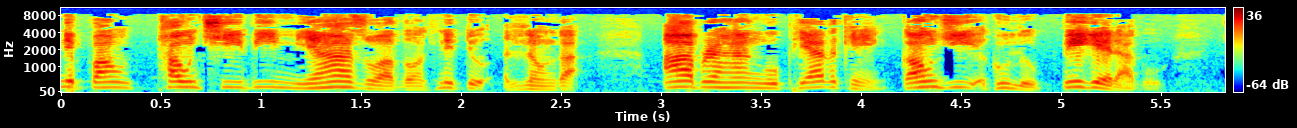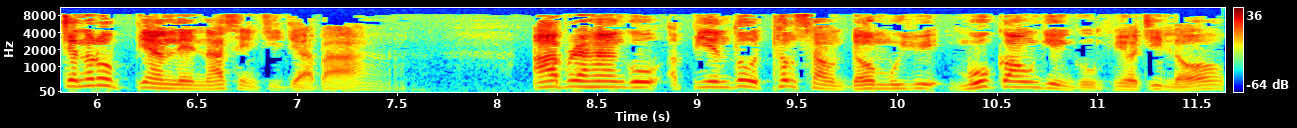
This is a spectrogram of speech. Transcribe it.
နှစ်ပေါင်းထောင်ချီပြီးများစွာသောနှစ်တို့အလွန်ကအာဗြဟံကိုဘုရားသခင်ကောင်းကြီးအခုလိုပေးခဲ့တာကိုကျွန်တော်ပြန်လည်နားဆင်ကြည့်ကြပါအာဗြဟံကိုအပြင်သို့ထုတ်ဆောင်တော်မူ၍မိုးကောင်းကင်ကိုမျှော်ကြည့်လော့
